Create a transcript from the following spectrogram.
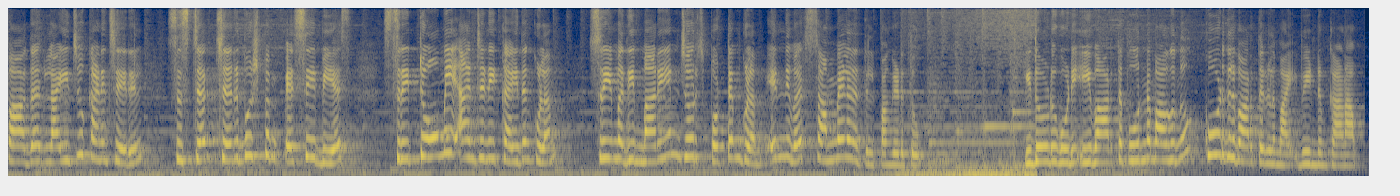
father Laiju Kanicheril sister Cherupushpam S A B S Shri Tomy Antony Kaithamkulam Shrimathi Mariam George Pottamkulam എന്നിവർ സമ്മേളനത്തിൽ പങ്കെടുത്തു. ഇതോടുകൂടി ഈ വാർത്ത പൂർണമാകുന്നു. കൂടുതൽ വാർത്തകളുമായി വീണ്ടും കാണാം.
